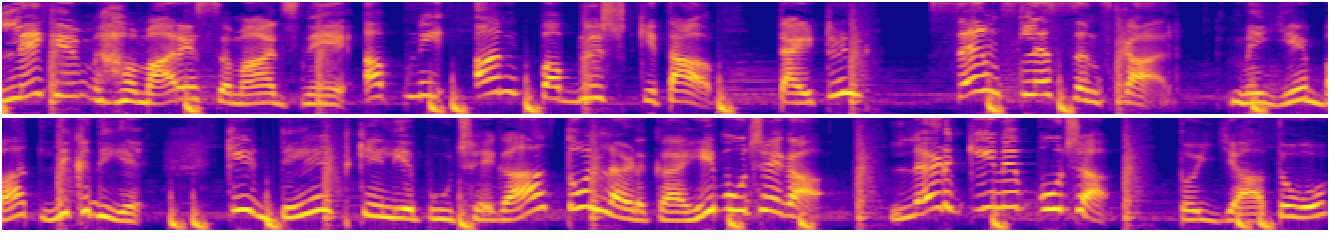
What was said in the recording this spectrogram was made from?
लेकिन हमारे समाज ने अपनी अनपब्लिश किताब टाइटल्ड सेंसलेस संस्कार में ये बात लिख दी है कि डेट के लिए पूछेगा तो लड़का ही पूछेगा। लड़की ने पूछा तो या तो वो,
